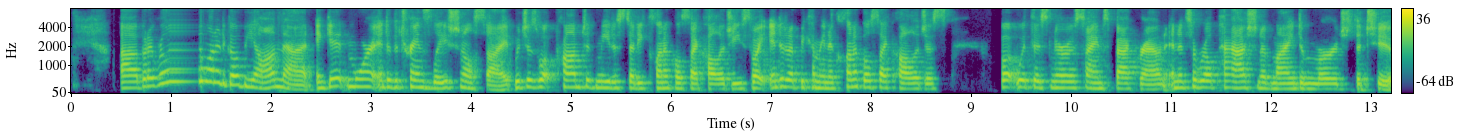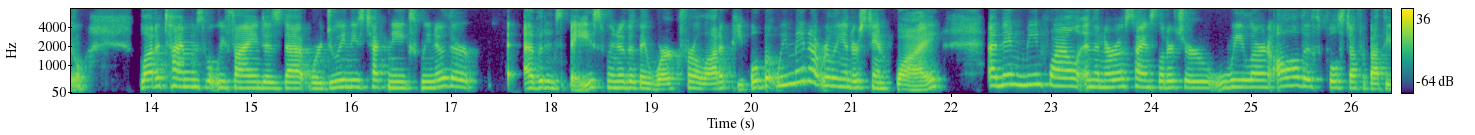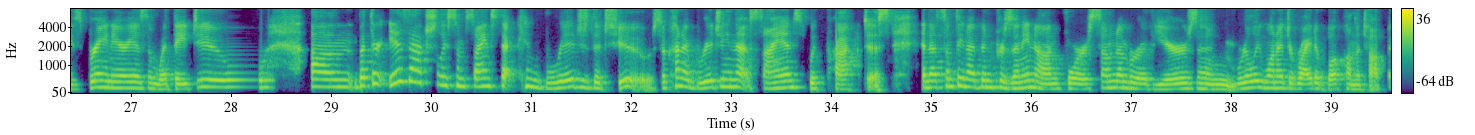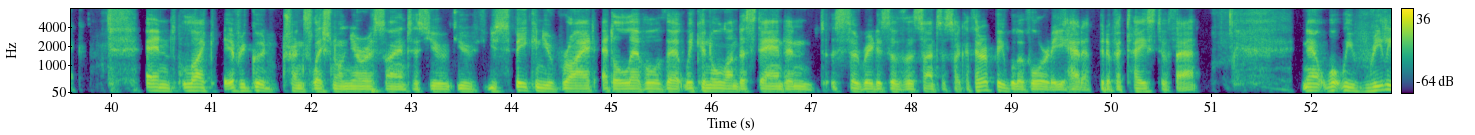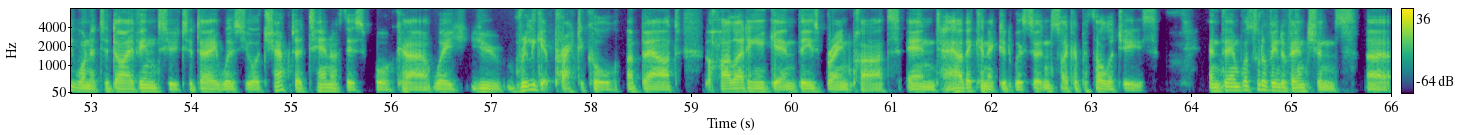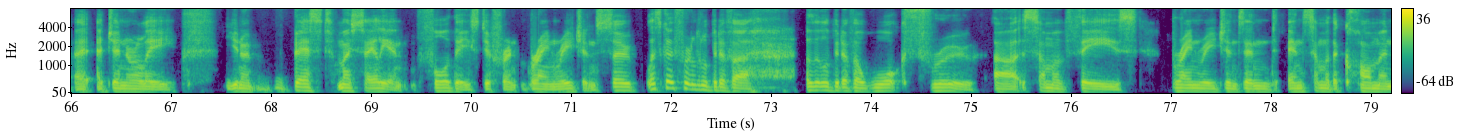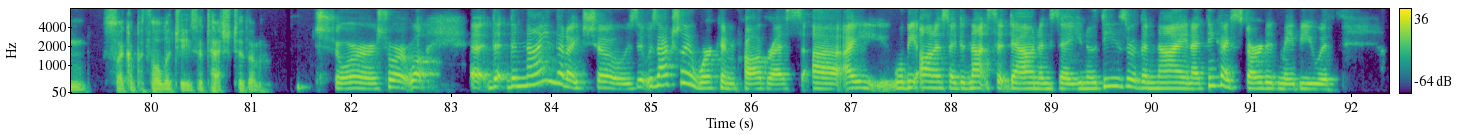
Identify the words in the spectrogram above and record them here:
Uh, but I really wanted to go beyond that and get more into the translational side, which is what prompted me to study clinical psychology. So I ended up becoming a clinical psychologist, but with this neuroscience background. And it's a real passion of mine to merge the two. A lot of times, what we find is that we're doing these techniques, we know they're evidence based. We know that they work for a lot of people, but we may not really understand why. And then, meanwhile, in the neuroscience literature, we learn all this cool stuff about these brain areas and what they do. Um, but there is actually some science that can bridge the two. So, kind of bridging that science with practice. And that's something I've been presenting on for some number of years and really wanted to write a book on the topic. And like every good translational neuroscientist, you you you speak and you write at a level that we can all understand. And so readers of the science of psychotherapy will have already had a bit of a taste of that. Now, what we really wanted to dive into today was your chapter 10 of this book, uh, where you really get practical about highlighting again these brain parts and how they're connected with certain psychopathologies and then what sort of interventions uh, are generally you know best most salient for these different brain regions so let's go for a little bit of a a little bit of a walk through uh, some of these brain regions and and some of the common psychopathologies attached to them Sure, sure. Well, uh, the, the nine that I chose, it was actually a work in progress. Uh, I will be honest, I did not sit down and say, you know, these are the nine. I think I started maybe with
